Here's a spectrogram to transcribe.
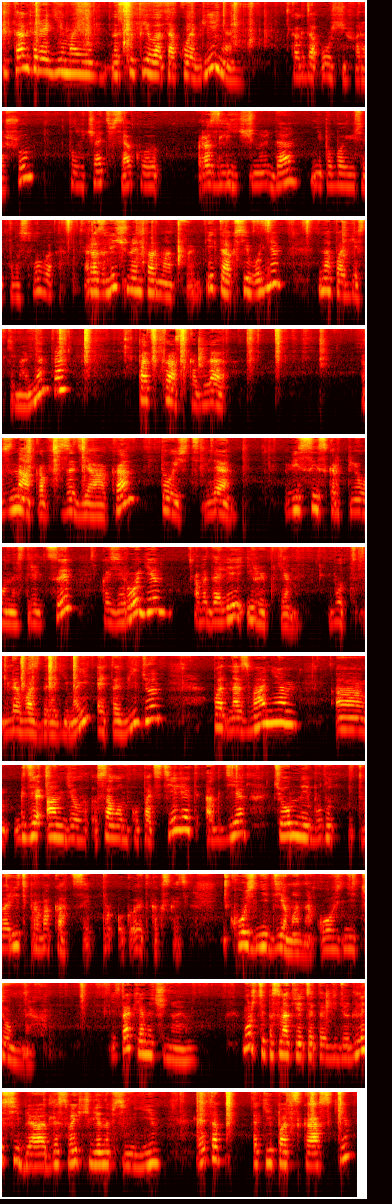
Итак, дорогие мои, наступило такое время, когда очень хорошо получать всякую различную, да, не побоюсь этого слова, различную информацию. Итак, сегодня на повестке момента подсказка для знаков зодиака, то есть для весы, скорпионы, стрельцы, козероги, водолей и рыбки вот для вас, дорогие мои, это видео под названием а, «Где ангел соломку подстелит, а где темные будут творить провокации». Это, как сказать, козни демона, козни темных. Итак, я начинаю. Можете посмотреть это видео для себя, для своих членов семьи. Это такие подсказки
